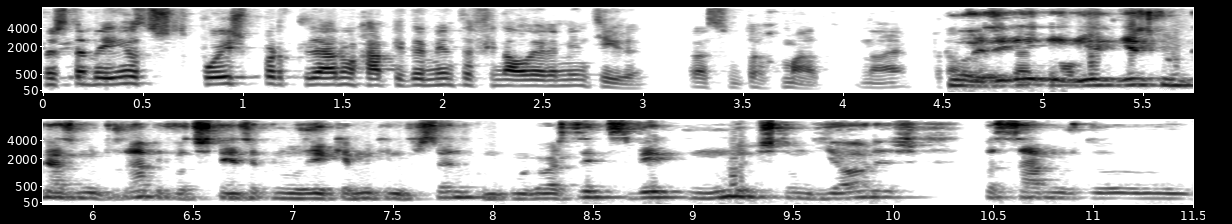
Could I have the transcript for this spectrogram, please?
mas também esses depois partilharam rapidamente, afinal era mentira, para assunto arrumado, não é? Para pois, e, este foi um caso muito rápido, vocês têm essa cronologia que é muito interessante, como, como acabaste de dizer, que se vê que numa questão de horas passámos do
